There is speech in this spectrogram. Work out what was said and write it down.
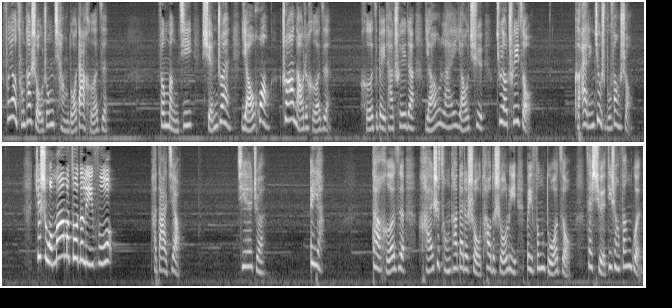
风要从他手中抢夺大盒子。风猛击、旋转、摇晃、抓挠着盒子，盒子被他吹得摇来摇去，就要吹走。可艾琳就是不放手。这是我妈妈做的礼服，她大叫。接着，哎呀，大盒子还是从她戴着手套的手里被风夺走，在雪地上翻滚。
